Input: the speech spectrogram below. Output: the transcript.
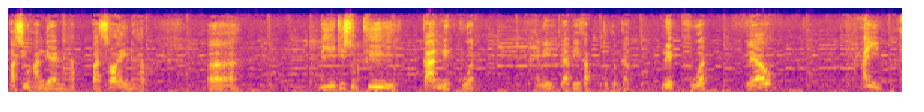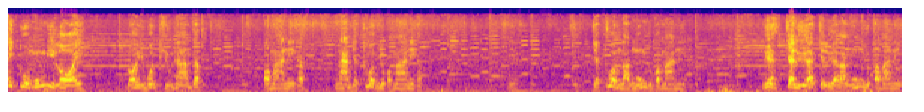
ปลาซิวหางแดงนะครับปลาสร้อยนะครับดีที่สุดคือการเหน็บขวดให้นี่แบบนี้ครับทุกคนครับเหน็บขวดแล้วให้ให้ตัวมุ้งนี่ลอยลอยอยู่บนผิวน้ำครับ ประมาณนี้ครับ น้ำจะท่วมอยู่ประมาณนี้ครับเนี่ยจะท่วมหลังมุ้งอยู่ประมาณนี้ เนี่ยจะเหลือจะเหลือหลังมุ้งอยู่ประมาณนี้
